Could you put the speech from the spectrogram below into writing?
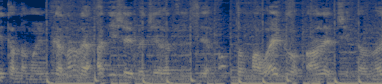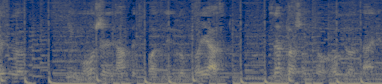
witam na moim kanale, a dzisiaj będzie recenzja oto małego, ale ciekawego i może nawet ładnego pojazdu. Zapraszam do oglądania.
